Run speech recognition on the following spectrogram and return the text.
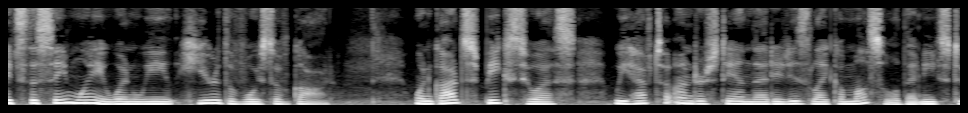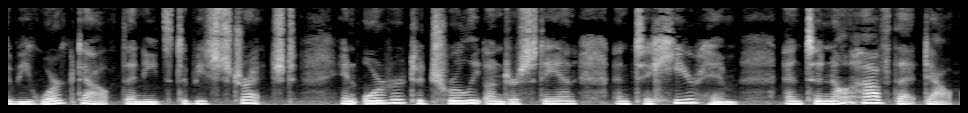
It's the same way when we hear the voice of God. When God speaks to us, we have to understand that it is like a muscle that needs to be worked out, that needs to be stretched in order to truly understand and to hear Him and to not have that doubt.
